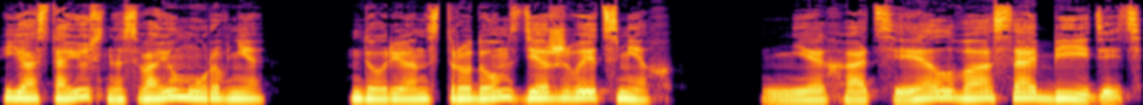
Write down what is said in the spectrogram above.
я остаюсь на своем уровне. Дориан с трудом сдерживает смех. «Не хотел вас обидеть».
